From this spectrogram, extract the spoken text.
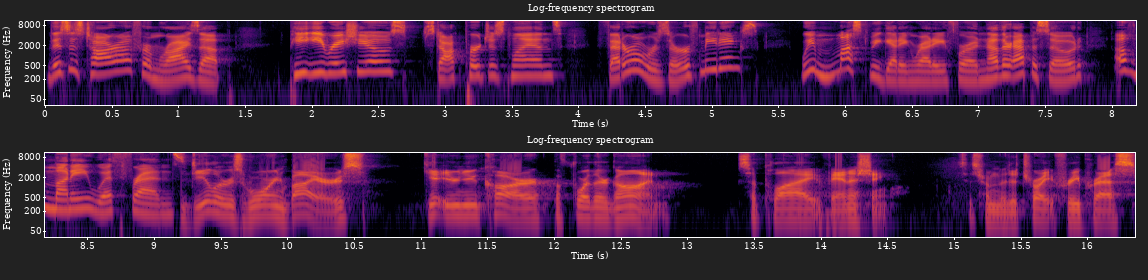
This is Tara from Rise Up. PE ratios, stock purchase plans, Federal Reserve meetings? We must be getting ready for another episode of Money with Friends. Dealers warn buyers get your new car before they're gone. Supply vanishing. This is from the Detroit Free Press.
